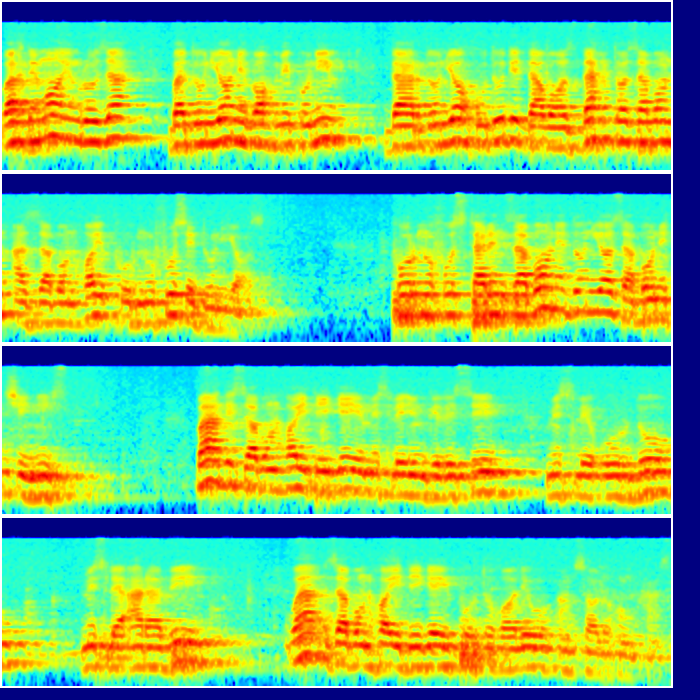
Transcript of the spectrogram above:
وقتی ما امروزه به دنیا نگاه می‌کنیم در دنیا حدود دوازده تا زبان از زبانهای پرنفوس دنیاست. پرنفوسترین زبان دنیا زبان چینی است. بعدی زبانهای دیگه مثل انگلیسی مثل اردو مثل عربی و زبانهای دیگه پرتغالی و امثال هم هست.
